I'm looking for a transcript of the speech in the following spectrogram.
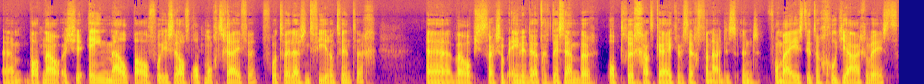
um, wat nou als je één mijlpaal voor jezelf op mocht schrijven voor 2024. Uh, waarop je straks op 31 december op terug gaat kijken en zegt van nou, dus een, voor mij is dit een goed jaar geweest.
